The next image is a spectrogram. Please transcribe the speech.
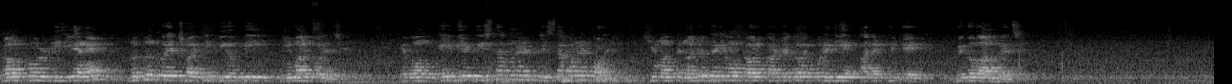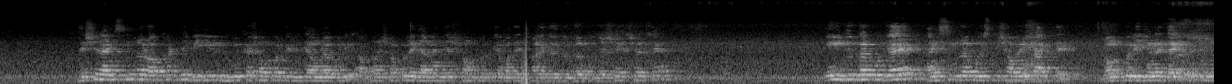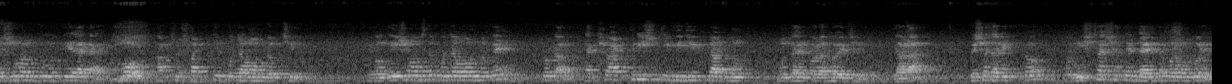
রংপুর রিজিয়নে নতুন করে ছয়টি বিওপি নির্মাণ করেছে এবং এই বিওপি স্থাপনের স্থাপনের পরে সীমান্তে নজরদারি এবং টহল কার্যক্রমের পরিধি আগের থেকে বেগবান হয়েছে। দেশের আইন শৃঙ্খলা রক্ষার্থে বিজিবির ভূমিকা সম্পর্কে যদি আমরা বলি, আপনারা সকলে জানেন যে সম্প্রতি আমাদের শারদীয় দুর্গাপূজা শেষ হয়েছে। এই দুর্গাপূজায় আইন শৃঙ্খলা পরিস্থিতি স্বাভাবিক রাখতে রংপুর রিজনের দায়িত্বপূর্ণ সীমান্তবর্তী এলাকায় মোট আটশো ষাটটি পূজা মণ্ডপ ছিল এবং এই সমস্ত পূজা মণ্ডপে টোটাল একশো আটত্রিশটি বিজিবি প্লাটুন মোতায়েন করা হয়েছিল, যারা পেশাদারিত্ব ও নিষ্ঠার সাথে দায়িত্ব পালন করে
